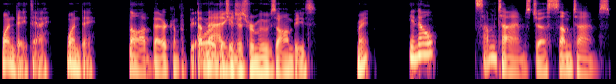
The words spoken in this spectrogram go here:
One day, Ty. One day. Oh, it better come for Or they could just remove zombies. You know, sometimes, just sometimes.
